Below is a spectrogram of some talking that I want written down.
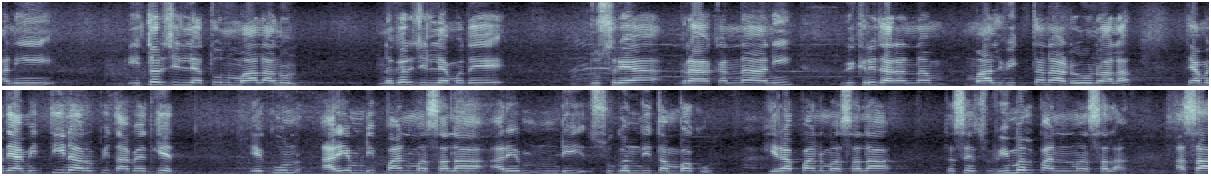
आणि इतर जिल्ह्यातून माल आणून नगर जिल्ह्यामध्ये दुसऱ्या ग्राहकांना आणि विक्रीदारांना माल विकताना आढळून आला. त्यामध्ये आम्ही तीन आरोपी ताब्यात घेत एकूण आर एम डी पान मसाला आर एम डी सुगंधी तंबाखू हिरा पान मसाला तसेच विमल पान मसाला असा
